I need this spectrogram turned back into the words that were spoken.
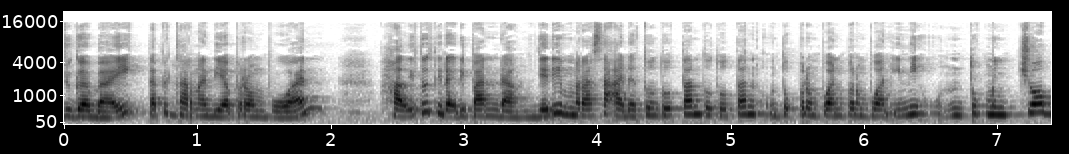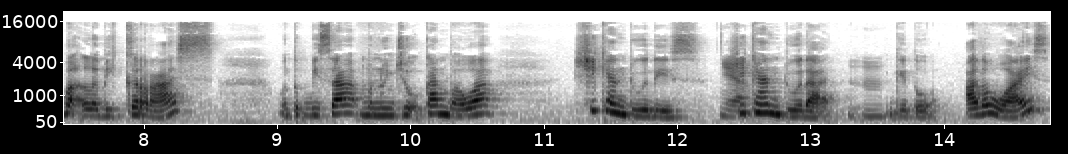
juga baik, tapi karena dia perempuan, hal itu tidak dipandang. Jadi merasa ada tuntutan-tuntutan untuk perempuan-perempuan ini untuk mencoba lebih keras untuk bisa menunjukkan bahwa she can do this, Yeah. she can do that, gitu. Otherwise,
